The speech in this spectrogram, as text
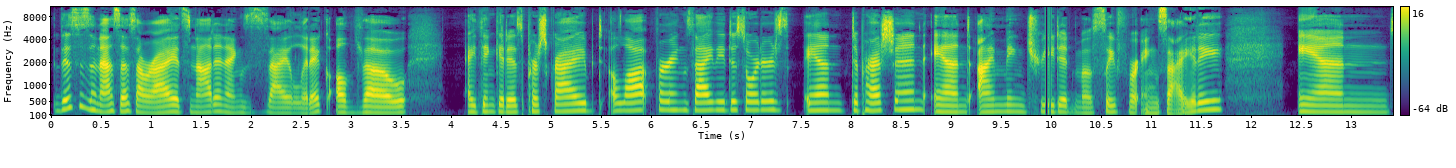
this is an SSRI. It's not an anxiolytic, although I think it is prescribed a lot for anxiety disorders and depression. And I'm being treated mostly for anxiety. And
